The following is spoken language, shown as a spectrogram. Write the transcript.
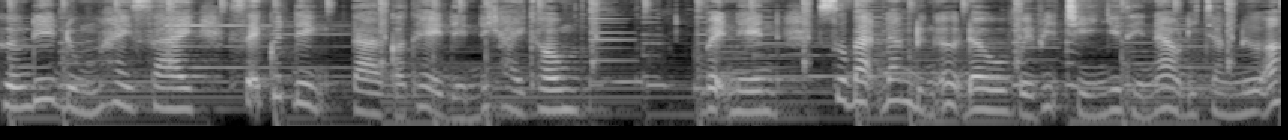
hướng đi đúng hay sai sẽ quyết định ta có thể đến đích hay không. Vậy nên, dù bạn đang đứng ở đâu với vị trí như thế nào đi chăng nữa,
